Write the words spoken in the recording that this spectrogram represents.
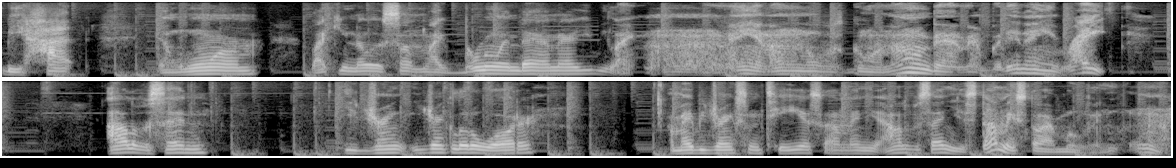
be hot and warm like you know it's something like brewing down there, you be like, oh, man, I don't know what's going on down there, but it ain't right. All of a sudden, you drink you drink a little water, or maybe drink some tea or something, and you, all of a sudden your stomach start moving. Mm.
